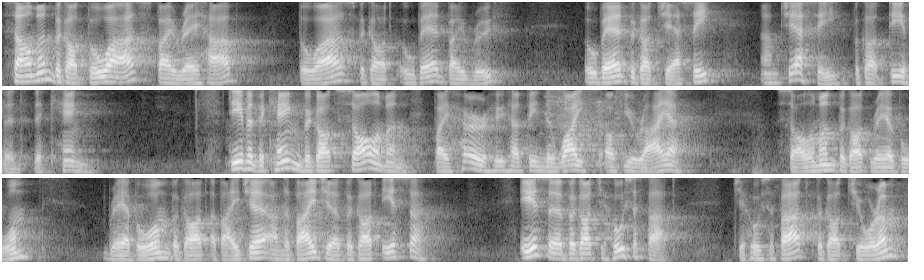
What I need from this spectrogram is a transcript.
Salmon begot Boaz by Rahab, Boaz begot Obed by Ruth, Obed begot Jesse, and Jesse begot David the king. David the king begot Solomon by her who had been the wife of Uriah. Solomon begot Rehoboam, Rehoboam begot Abijah, and Abijah begot Asa. Asa begot Jehoshaphat. Jehoshaphat begot Joram,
